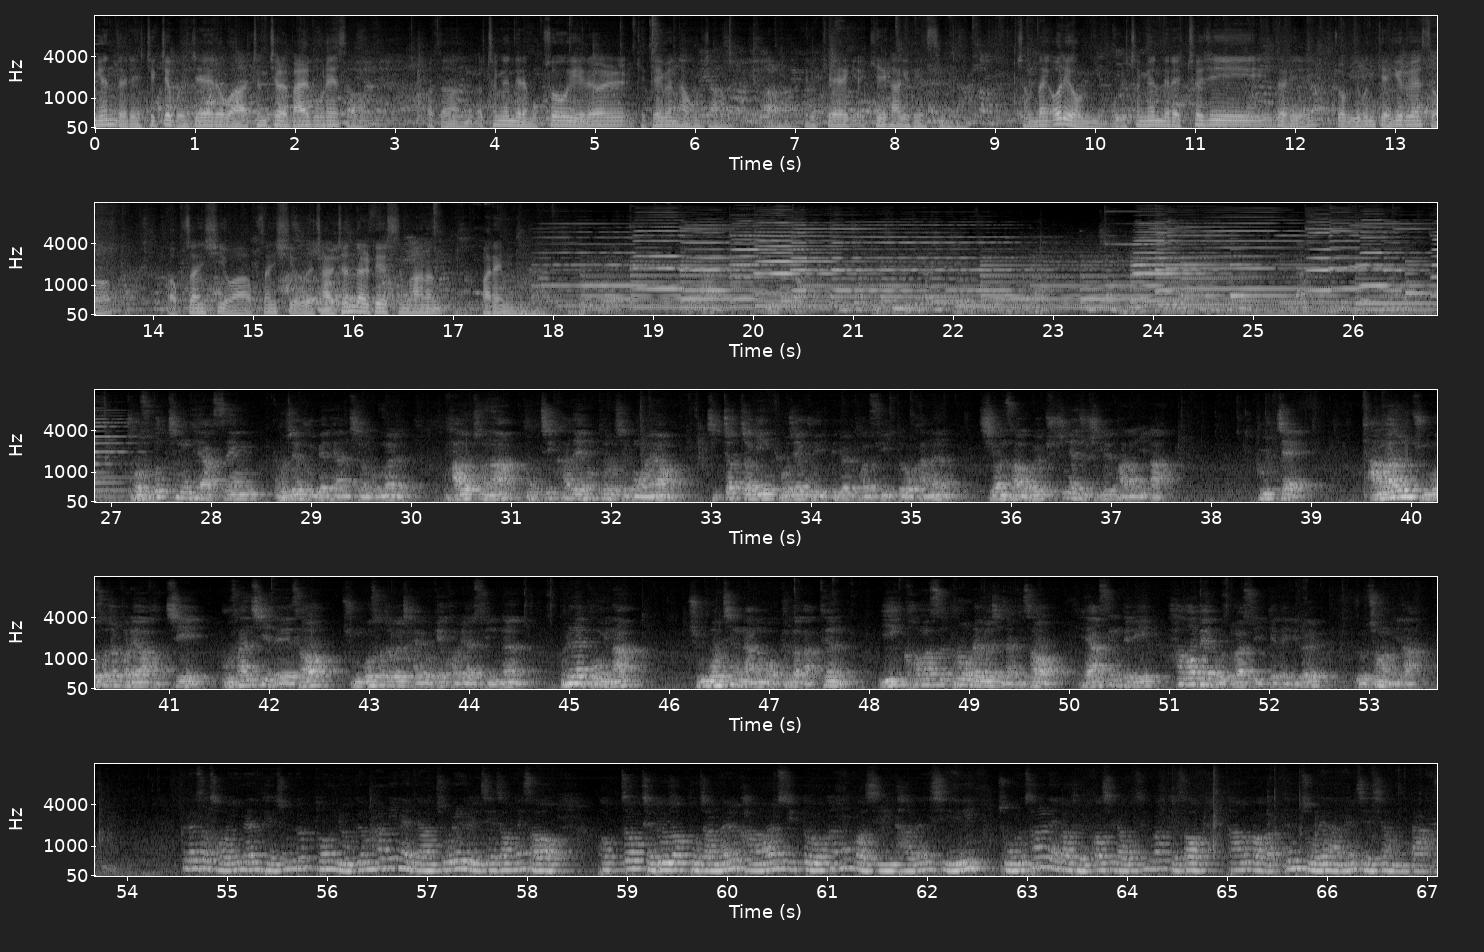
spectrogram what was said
청년들이 직접 의제와 정책을 발굴해서 어떤 청년들의 목소리를 이렇게 대변하고자 어, 이렇게 기획하게 되었습니다. 상당히 어려운 우리 청년들의 처지들이 좀 이번 계기로 해서 어, 부산시와 부산시의회 잘 전달되었으면 하는 바람입니다. 저소득층 대학생 교재 구입에 대한 지원금을 바우처나 복지카드 형태로 제공하여 직접적인 교재 구입비를 덜 수 있도록 하는 지원 사업을 추진해 주시길 바랍니다. 둘째, 아마존 중고서적 거래와 같이 부산시 내에서 중고서적을 자유롭게 거래할 수 있는 플랫폼이나 중고책 나눔 어플과 같은 이커머스 프로그램을 제작해서 대학생들이 학업에 몰두할 수 있게 되기를 요청합니다. 그래서 저희는 대중교통 요금 할인에 대한 조례를 제정해서 법적 제도적 보장을 강화할 수 있도록 하는 것이 다른 시의 좋은 사례가 될 것이라고 생각해서 다음과 같은 조례안을 제시합니다.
